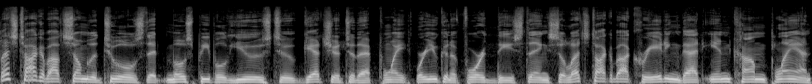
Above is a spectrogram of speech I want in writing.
let's talk about some of the tools that most people use to get you to that point where you can afford these things. So let's talk about creating that income plan.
